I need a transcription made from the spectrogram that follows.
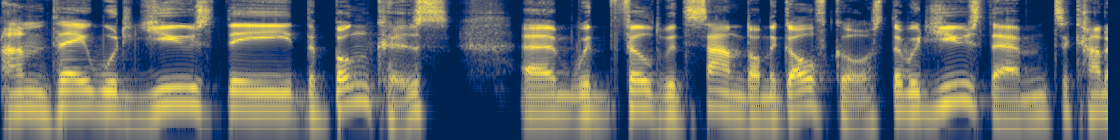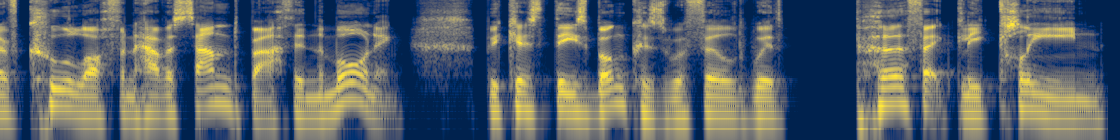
and they would use the the bunkers um, with filled with sand on the golf course. They would use them to kind of cool off and have a sand bath in the morning, because these bunkers were filled with perfectly clean,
